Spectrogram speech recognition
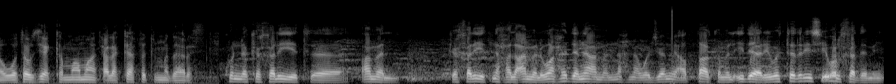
وتوزيع كمامات على كافة المدارس. كنا كخلية عمل كخلية نحل عمل واحدة نعمل نحن وجميع الطاقم الإداري والتدريسي والخدمي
